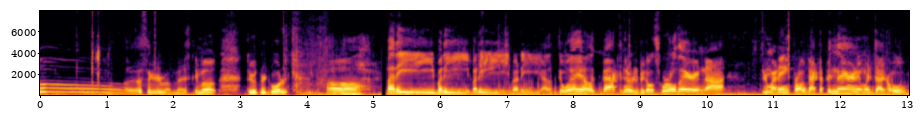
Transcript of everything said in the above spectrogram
Oh, I think I messed him up. Two or three quarters. Oh, buddy, buddy, buddy, buddy. I looked away, I looked back, and there was a big old squirrel there, and uh, threw my dang frog back up in there, and it went like, oh.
